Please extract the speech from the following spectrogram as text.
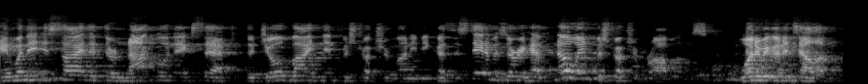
And when they decide that they're not going to accept the Joe Biden infrastructure money because the state of Missouri has no infrastructure problems, what are we going to tell them?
